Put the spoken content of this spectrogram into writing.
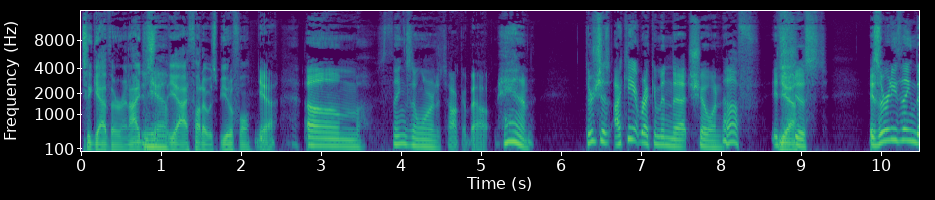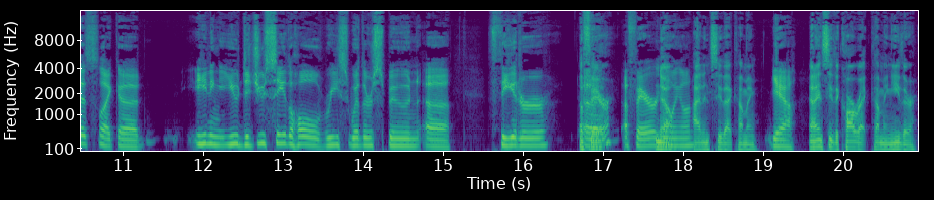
together. And I just Yeah. yeah, I thought it was beautiful. Yeah. Um, things I wanted to talk about. Man, there's just I can't recommend that show enough. It's Yeah. just. Is there anything that's like uh eating you? Did you see the whole Reese Witherspoon uh theater uh, Affair? affair no, going on? I didn't see that coming. yeah. I didn't see the car wreck coming either.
